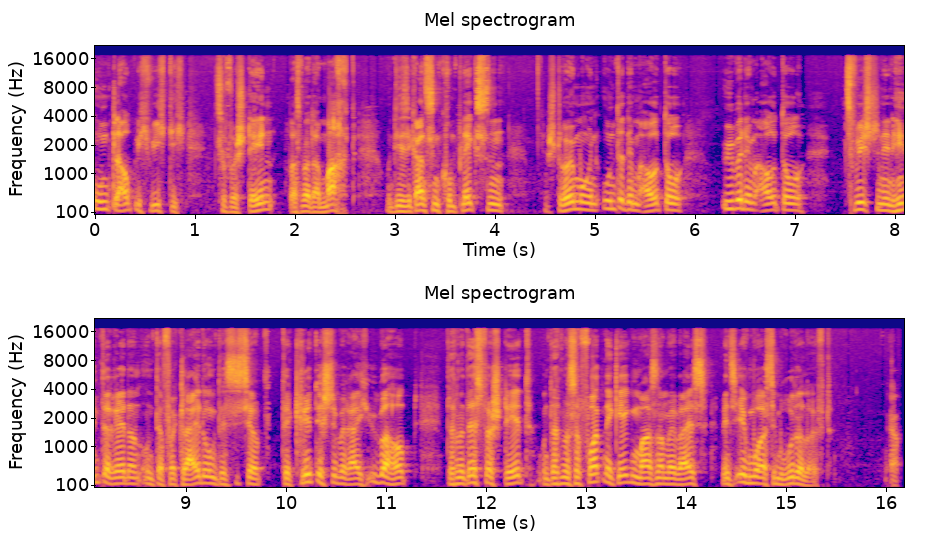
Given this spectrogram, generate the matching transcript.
unglaublich wichtig zu verstehen, was man da macht. Und diese ganzen komplexen Strömungen unter dem Auto, über dem Auto, zwischen den Hinterrädern und der Verkleidung, das ist ja der kritischste Bereich überhaupt, dass man das versteht und dass man sofort eine Gegenmaßnahme weiß, wenn es irgendwo aus dem Ruder läuft. Ja.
